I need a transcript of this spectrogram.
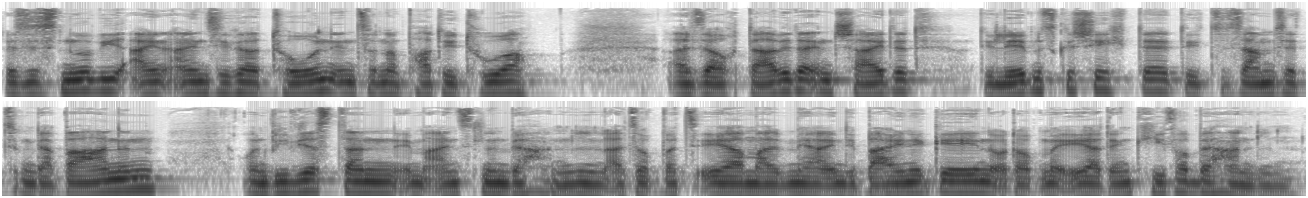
Das ist nur wie ein einziger Ton in so einer Partitur. Also auch da wieder entscheidet die Lebensgeschichte, die Zusammensetzung der Bahnen und wie wir es dann im Einzelnen behandeln. Also ob wir jetzt eher mal mehr in die Beine gehen oder ob wir eher den Kiefer behandeln.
